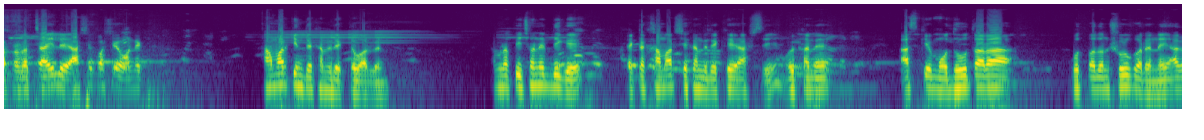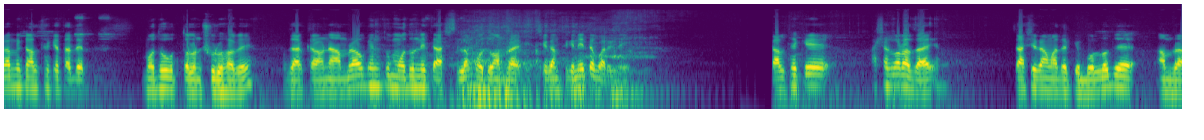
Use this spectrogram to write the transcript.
আপনারা চাইলে আশেপাশে অনেক খামার কিন্তু এখানে দেখতে পারবেন। আমরা পিছনের দিকে একটা খামার সেখানে দেখে আসছি। ওইখানে আজকে মধু তারা উৎপাদন শুরু করে নেই। আগামীকাল থেকে তাদের মধু উত্তোলন শুরু হবে। যার কারণে আমরাও কিন্তু মধু নিতে আসছিলাম। মধু আমরা সেখান থেকে নিতে পারিনি। কাল থেকে আশা করা যায়, চাষিরা আমাদেরকে বলল যে আমরা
